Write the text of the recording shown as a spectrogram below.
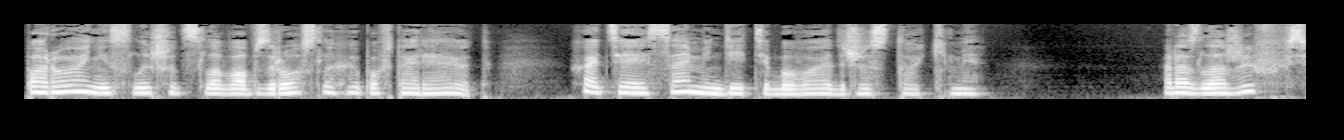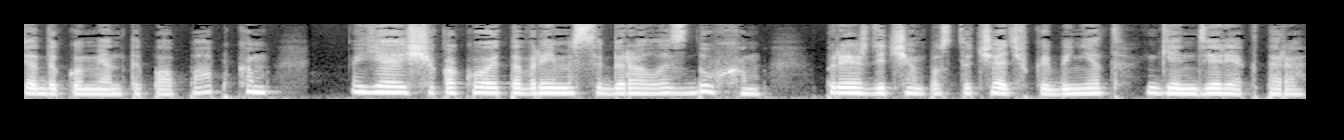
Порой они слышат слова взрослых и повторяют, хотя и сами дети бывают жестокими. Разложив все документы по папкам, я еще какое-то время собиралась с духом, прежде чем постучать в кабинет гендиректора.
